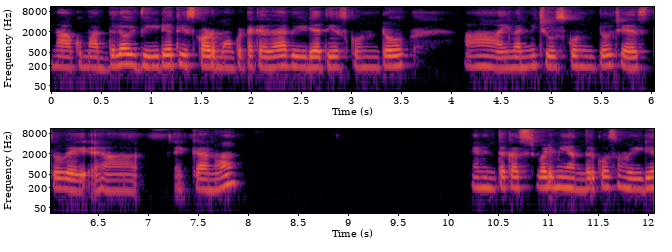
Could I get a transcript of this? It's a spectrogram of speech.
నాకు మధ్యలో వీడియో తీసుకోవడం ఒకటే కదా. వీడియో తీసుకుంటూ ఇవన్నీ చూసుకుంటూ చేస్తూ ఎక్కాను. నేను ఇంత కష్టపడి మీ అందరి కోసం వీడియో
